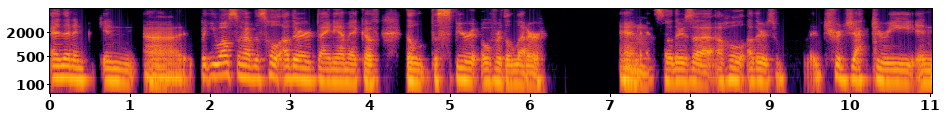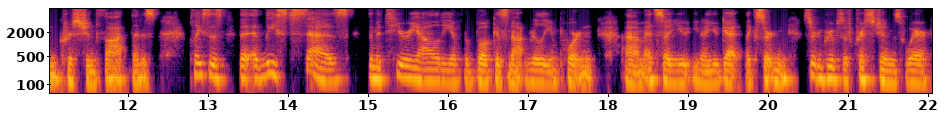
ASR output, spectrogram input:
and then in in uh but you also have this whole other dynamic of the the spirit over the letter and, mm. and so there's a, a whole other trajectory in christian thought that is places that at least says the materiality of the book is not really important. Um, and so you you know you get like certain certain groups of christians where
